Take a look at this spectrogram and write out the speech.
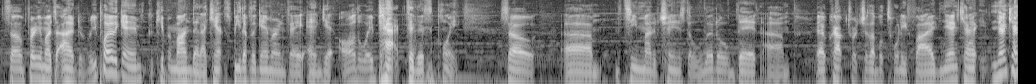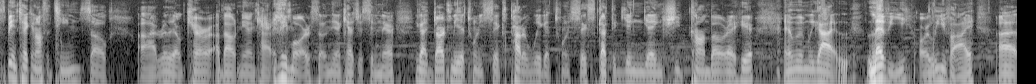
So pretty much I had to replay the game, keep in mind that I can't speed up the game or anything, and get all the way back to this point. So, um, the team might have changed a little bit. Um, have Crab Torch level 25. Nyancat, Nyancat's being taken off the team, so uh, I really don't care about Nyancat anymore. So Nyancat's just sitting there. You got Dark Meat at 26, Powder Wig at 26. Got the Yin Yang Sheep combo right here. And then we got Levy, or Levi. Uh,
